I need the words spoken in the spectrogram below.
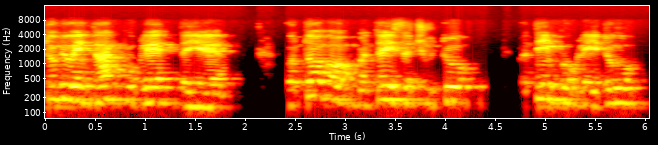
To je bil en tak pogled, da je gotovo Matej začutil v tem pogledu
